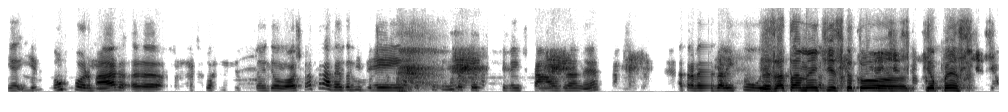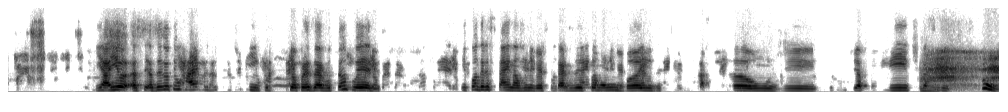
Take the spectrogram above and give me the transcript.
e eles vão formar uh, a sua concepção ideológica através da vivência, porque tem muita coisa que vem de casa, né? Através da leitura. Exatamente isso que eu tô, que eu penso. E aí, assim, às vezes eu tenho raiva de mim, porque eu preservo tanto eles. E quando eles saem nas universidades, eles tomam um banho de civilização, de, de política, assim, pum.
